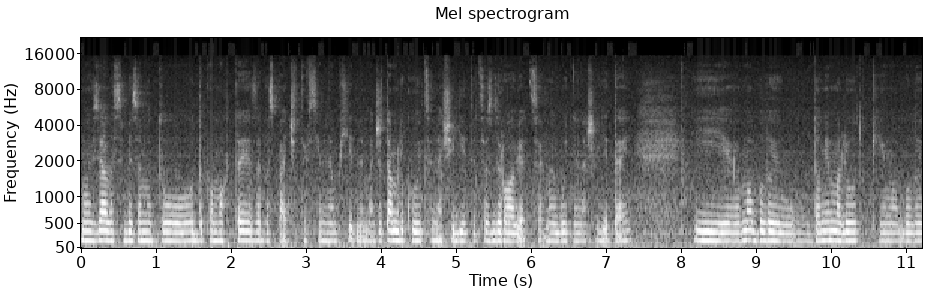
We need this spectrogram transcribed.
ми взяли собі за мету допомогти, забезпечити всім необхідним. Адже там лікуються наші діти, це здоров'я, це майбутнє наших дітей. І ми були у домі малютки, ми були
